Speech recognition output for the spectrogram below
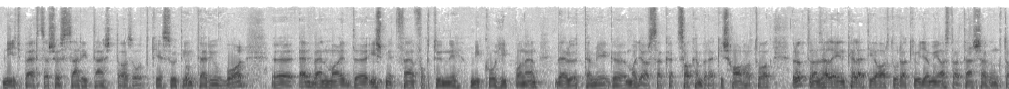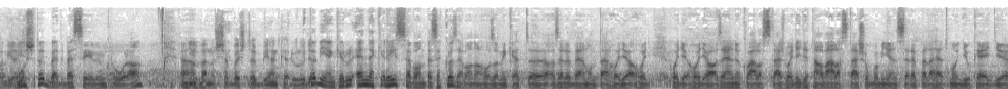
négy perces összeállítást az ott készült interjúkból. Ebben majd ismét fel fog tűnni Mikó Hipponen, de előtte még magyar szakemberek is hallhatóak. Rögtön az elején Keleti Artur, aki ugye mi asztaltárságunk tagja Most is. többet beszélünk róla. Nyilvánosságban is több ilyen kerül, ugye? Több ilyen kerül. Ennek része van, persze köze van ahhoz, amiket az előbb elmondtál, hogy, a, hogy, hogy, hogy az elnök választás, vagy egyáltalán a választásokban milyen szerepe lehet mondjuk egy,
